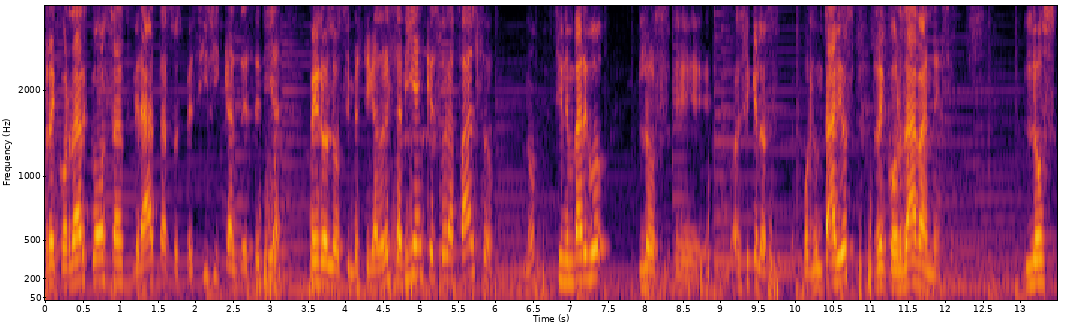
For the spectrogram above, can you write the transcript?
recordar cosas gratas o específicas de ese día, pero los investigadores sabían que eso era falso, ¿no? Sin embargo, los, eh, así que los voluntarios recordaban eso. Los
